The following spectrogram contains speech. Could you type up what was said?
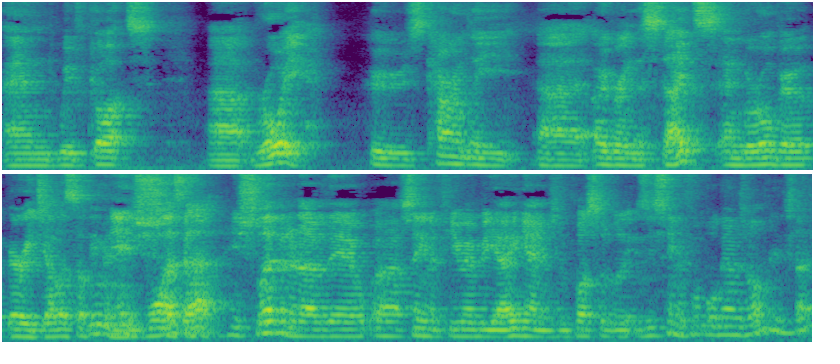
and we've got uh, Roy, who's currently uh, over in the States, and we're all very, very jealous of him. And Yeah, he's why is that? he's schlepping it over there. Uh, I've seen a few NBA games and possibly. Has he seen a football game as well? Did he say?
